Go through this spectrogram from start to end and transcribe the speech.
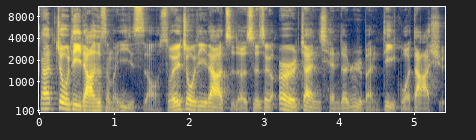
那就地大是什么意思哦？所谓就地大指的是这个二战前的日本帝国大学。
